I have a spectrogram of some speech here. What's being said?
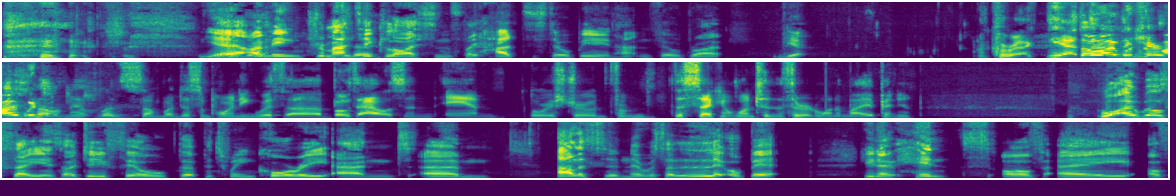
Yeah, had I mean, dramatic license, they had to still be in Haddonfield, right? yeah. Correct. Yeah, So the, I wouldn't- character I wouldn't- development was somewhat disappointing with uh, both Allyson and Laurie Strode from the second one to the third one, in my opinion. What I will say is, I do feel that between Corey and um, Allyson, there was a little bit, you know, hints of a of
